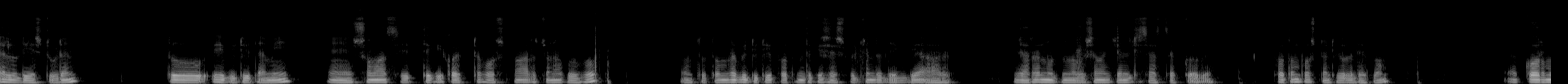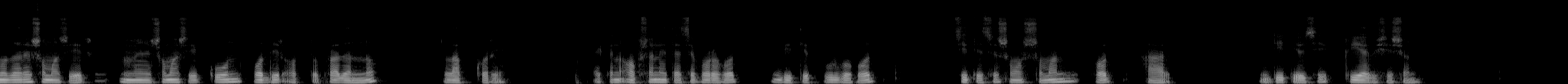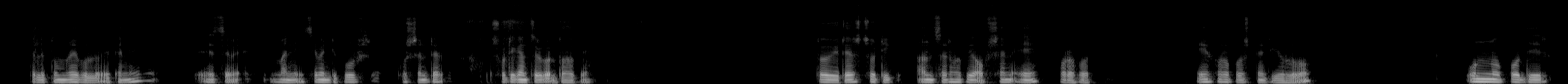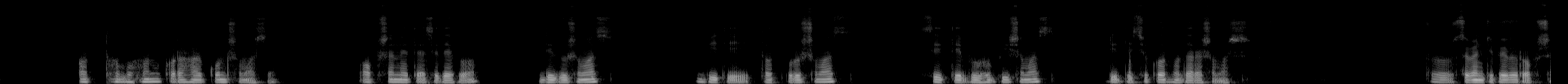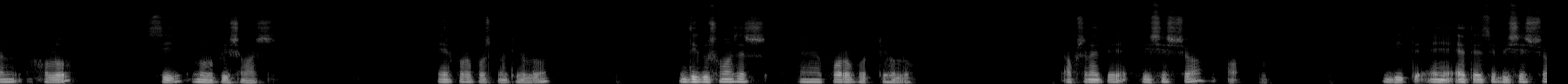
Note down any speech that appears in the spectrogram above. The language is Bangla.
হ্যালো ডিয়ার স্টুডেন্ট তো এই ভিডিওতে আমি সমাজের থেকে কয়েকটা প্রশ্ন আলোচনা করব। তো তোমরা ভিডিওটি প্রথম থেকে শেষ পর্যন্ত দেখবে আর যারা নতুন অবশ্যই আমার চ্যানেলটি সাবস্ক্রাইব করবে। প্রথম প্রশ্নটি হলো, দেখো কর্মদ্বারা সমাজের সমাসে কোন পদের অর্থ প্রাধান্য লাভ করে? এখানে অপশান আছে পরপদ বিতে পূর্বপদ সিতে আছে সমসমান পদ, আর দ্বিতীয় হচ্ছে ক্রিয়া বিশেষণ। তাহলে তোমরাই বলো এখানে মানে সেভেন্টি ফোর কোশ্চেনটার সঠিক অ্যান্সার করতে হবে। তো এটার সঠিক আনসার হবে অপশান এ পরপদ এরপর প্রশ্নটি হলো, অন্য পদের অর্থ বহন করা হয় কোন সমাসে? অপশান এতে আছে দেখো দ্বিগু সমাস বিতে তৎপুরুষ সমাস সিতে বহুব্রী সমাস হচ্ছে কর্মদ্বারা সমাস। তো সেভেন্টি ফাইভের অপশান হলো সি বহুব্রী সমাস এরপর প্রশ্নটি হলো দ্বিগু সমাসের আহ, পরবর্তী হলো। অপশান এতে বিশেষ্য অ- বিতে এতে হচ্ছে বিশেষ্য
